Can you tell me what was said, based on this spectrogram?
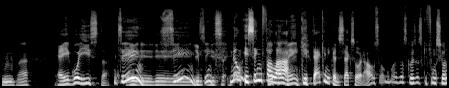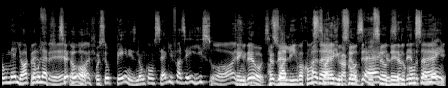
hum. né? É egoísta. Sim, de, de, sim, de, sim. Não, e sem falar Totalmente. que técnica de sexo oral são algumas das coisas que funcionam melhor para a mulher. Cê, o seu pênis não consegue fazer isso. Lógico. Entendeu? Seu a dedo, sua língua consegue, sua língua o, seu, consegue, o seu dedo, seu dedo consegue. Também.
